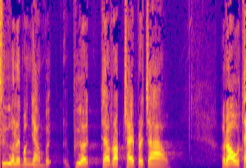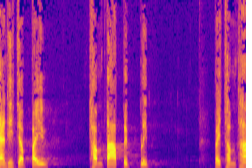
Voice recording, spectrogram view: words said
ซื้ออะไรบางอย่าง เพื่อจะรับใช้พระเจ้า เราแทนที่จะไปทำตาปริบๆไปทำท่า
